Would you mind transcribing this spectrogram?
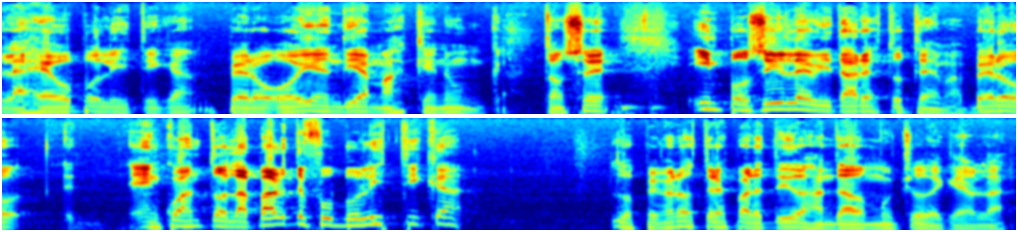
la geopolítica, pero hoy en día más que nunca. Entonces, imposible evitar estos temas. Pero eh, en cuanto a la parte futbolística, los primeros tres partidos han dado mucho de qué hablar.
